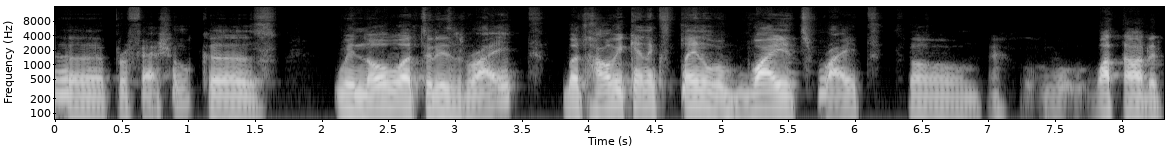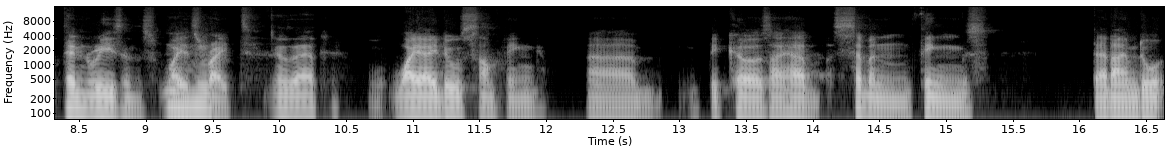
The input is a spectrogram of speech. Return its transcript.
uh, profession because we know what it is right, but how we can explain why it's right. So what are the 10 reasons why it's Mhm. right exactly. why i do something uh, because i have seven things that i'm doing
